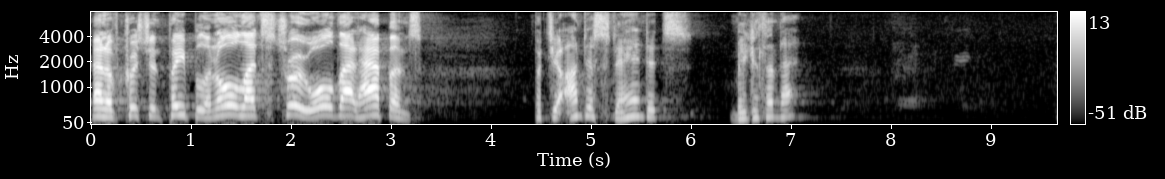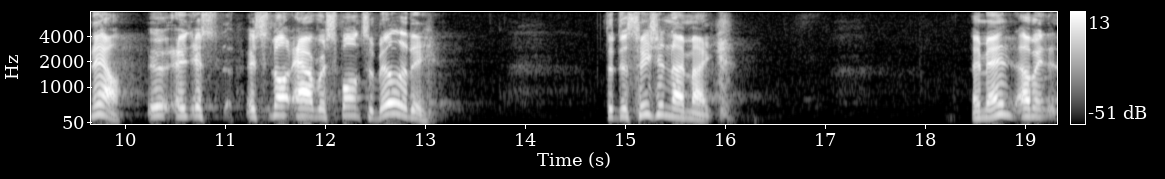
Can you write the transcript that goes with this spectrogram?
and of Christian people, and all that's true, all that happens. But you understand it's bigger than that? Now, it's, it's not our responsibility. The decision they make. Amen? I mean,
